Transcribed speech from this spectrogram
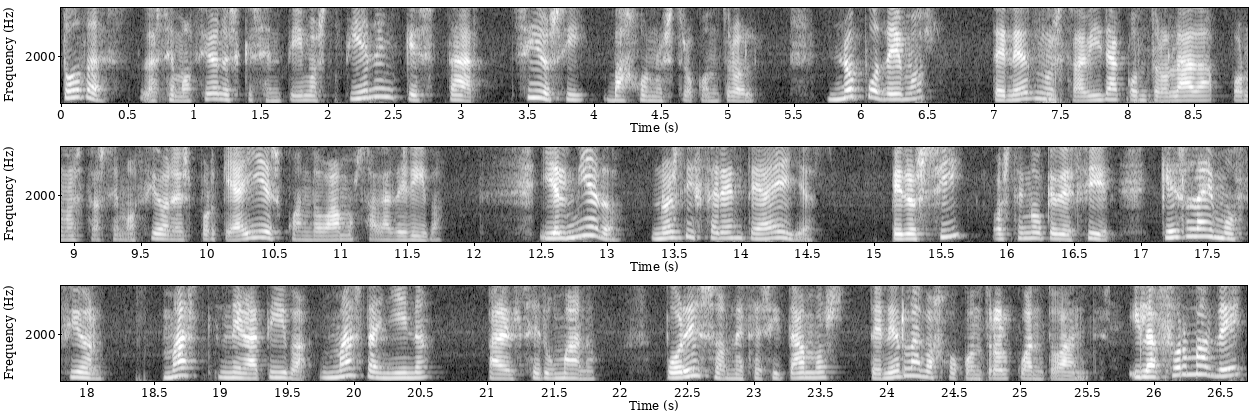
Todas las emociones que sentimos tienen que estar sí o sí bajo nuestro control. No podemos tener nuestra vida controlada por nuestras emociones, porque ahí es cuando vamos a la deriva. Y el miedo no es diferente a ellas. pero sí os tengo que decir que es la emoción más negativa, más dañina para el ser humano. Por eso necesitamos tenerla bajo control cuanto antes. Y la forma de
